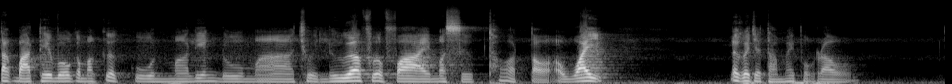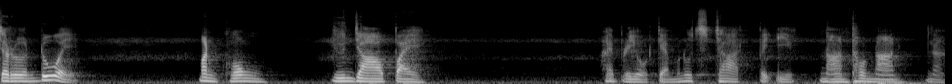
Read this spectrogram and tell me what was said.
ตักบาตรเทโวก็มาเกื้อกูลมาเลี้ยงดูมาช่วยเหลือเฟื่อฟายมาสืบทอดต่อเอาไว้ แล้วก็จะทำให้พวกเราเจริญด้วย มั่นคงยืนยาวไป ให้ประโยชน์แก่มนุษยชาติไปอีก นานเท่านานนะ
